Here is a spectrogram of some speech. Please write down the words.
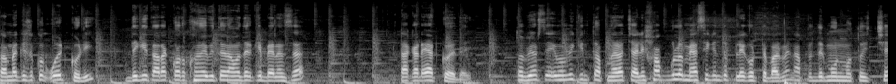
তো আমরা কিছুক্ষণ ওয়েট করি, দেখি তারা কতক্ষণের ভিতরে আমাদেরকে ব্যালেন্সে টাকাটা অ্যাড করে দেয়। তো বিয়ার্স এইভাবেই কিন্তু আপনারা চাইলে সবগুলো ম্যাচে কিন্তু প্লে করতে পারবেন, আপনাদের মন মতো ইচ্ছে।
